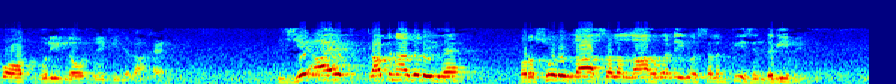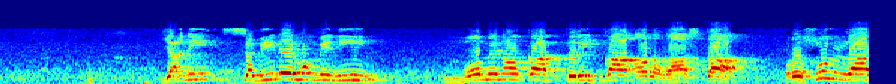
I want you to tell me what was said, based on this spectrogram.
بہت بری لوٹنے کی جگہ ہے۔ یہ آیت کب نازل ہوئی ہے؟ رسول اللہ صلی اللہ علیہ وسلم کی زندگی میں۔ یعنی سبیل مومنین، مومنوں کا طریقہ اور راستہ رسول اللہ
